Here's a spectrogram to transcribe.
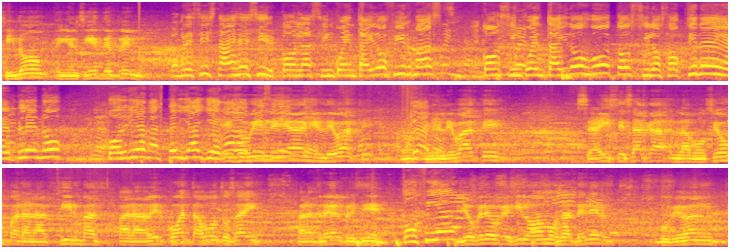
si no, en el siguiente pleno. Congresista, es decir, con las 52 firmas, con 52 votos, si los obtienen en el pleno, podrían hacer ya llegar Eso al viene presidente. ya en el debate. En el debate, ahí se saca la moción para las firmas, para ver cuántos votos hay para traer al presidente. ¿Confían? Yo creo que sí lo vamos a tener, porque van,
